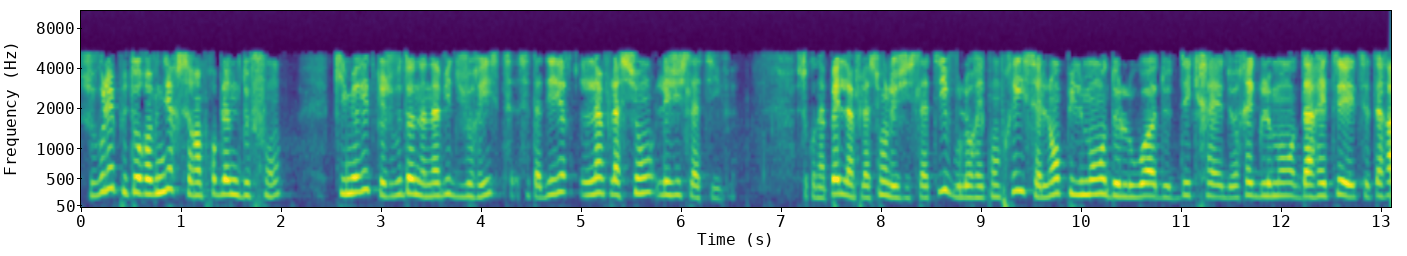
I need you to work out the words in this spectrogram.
Je voulais plutôt revenir sur un problème de fond qui mérite que je vous donne un avis de juriste, c'est-à-dire l'inflation législative. Ce qu'on appelle l'inflation législative, vous l'aurez compris, c'est l'empilement de lois, de décrets, de règlements, d'arrêtés, etc.,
